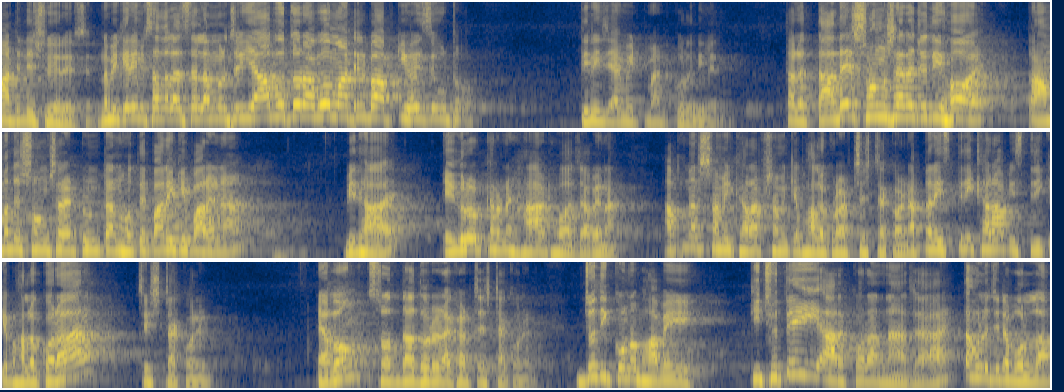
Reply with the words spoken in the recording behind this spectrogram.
মাটিতে শুয়ে রয়েছে নবী করিম আলাইহি সাল্লাম বলছেন ইয়াবু তোর আবু মাটির বাপ, কি হয়েছে? উঠো। তিনি যে মিটমাট করে দিলেন। তাহলে তাদের সংসারে যদি হয় তো আমাদের সংসারে টুনটান হতে পারে কি পারে না? বিধায় এগুলোর কারণে হার্ট হওয়া যাবে না। আপনার স্বামী খারাপ স্বামীকে ভালো করার চেষ্টা করেন। আপনার স্ত্রী খারাপ, স্ত্রীকে ভালো করার চেষ্টা করেন এবং শ্রদ্ধা ধরে রাখার চেষ্টা করেন। যদি কোনোভাবে কিছুতেই আর করা না যায়, তাহলে যেটা বললাম,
